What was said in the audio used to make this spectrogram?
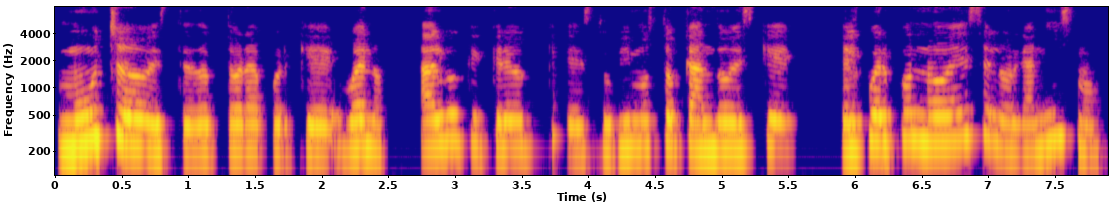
Mucho, este, doctora, porque, bueno, algo que creo que estuvimos tocando es que el cuerpo no es el organismo,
